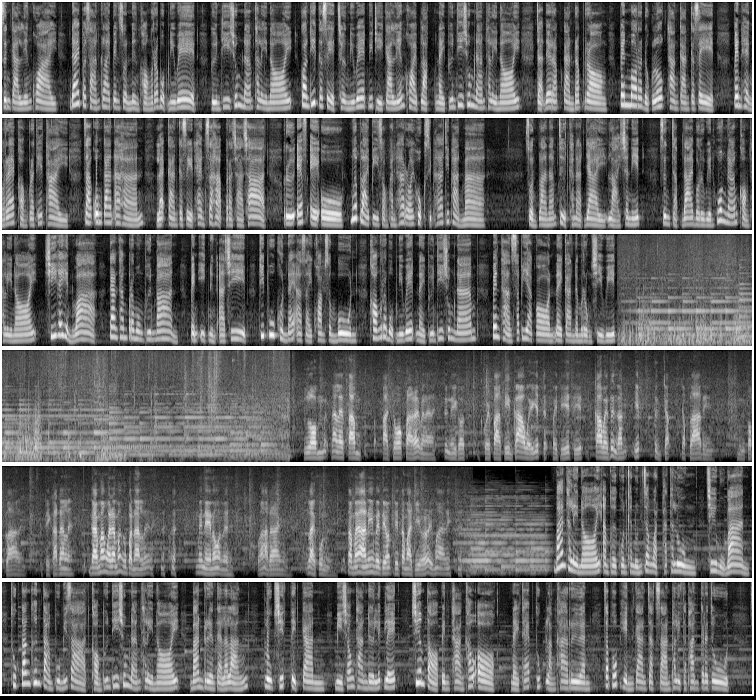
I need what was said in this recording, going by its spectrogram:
ซึ่งการเลี้ยงควายได้ประสานกลายเป็นส่วนหนึ่งของระบบนิเวศ พื้นที่ชุ่มน้ำทะเลน้อย ก่อนที่เกษตรเชิงนิเวศวิถีการเลี้ยงควายปลักในพื้นที่ชุ่มน้ำทะเลน้อย จะได้รับการรับรอง เป็นมรดกโลกทางการเกษตร เป็นแห่งแรกของประเทศไทย จากองค์การอาหารและการเกษตรแห่งสหประชาชาติ หรือ FAO เมื่อปลายปี 2565 ที่ผ่านมา ส่วนปลาน้ำจืดขนาดใหญ่หลายชนิด ซึ่งจับได้บริเวณห้วงน้ำของทะเลน้อย ชี้ให้เห็นว่าการทำประมงพื้นบ้านเป็นอีกหนึ่งอาชีพ ที่ผู้คนได้อาศัยความสมบูรณ์ ของระบบนิเวศในพื้นที่ชุ่มน้ำเป็นฐานทรัพยากรในการดำรงชีวิต ลมนั่นแหละตามป่าโจกป่าอะไรไปนั่นซึ่งนี่ก็กวยป่าตีนก้าวไปอิบไปตีตีก้าวไปตึงกันอิบตึงจับจับปลานี่มือตบปลาเลยตีกัดนั่นเลย ได้มั่งไม่ได้มั่งก็ปานนั้นเลย ไม่แน่นอนเลยว่าได้มั้ยหลายคนเลยแต่ม่อันนี้ไปตีตีตามาจีอะไรมานี่บ้านทะเลน้อยอำเภอควนขนุนจังหวัดพัทลุง ชื่อหมู่บ้าน ถูกตั้งขึ้นตามภูมิศาสตร์ของพื้นที่ชุ่มน้ำทะเลน้อย บ้านเรือนแต่ละหลัง ปลูกชิดติดกัน มีช่องทางเดินเล็กๆ เชื่อมต่อเป็นทางเข้าออก ในแทบทุกหลังคาเรือน จะพบเห็นการจักสารผลิตภัณฑ์กระจูด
